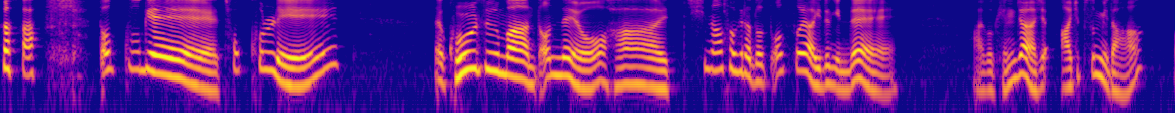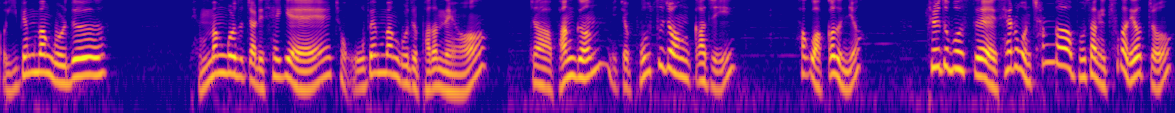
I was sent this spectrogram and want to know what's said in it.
떡국에 초콜릿, 골드만 떴네요. 아, 신화석이라도 썼어야 이득인데, 아, 이거 굉장히 아쉽, 아쉽습니다. 어, 200만 골드, 100만 골드짜리 3개, 총 500만 골드를 받았네요. 자, 방금 이제 보스전까지 하고 왔거든요. 필드 보스에 새로운 참가 보상이 추가되었죠.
